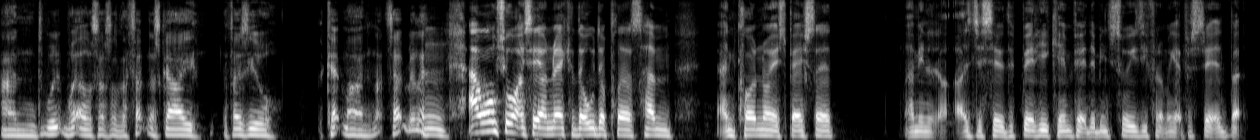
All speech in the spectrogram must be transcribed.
and what, what else is there? The fitness guy, the physio, the kit man. That's it, really. Mm. I also want to say on record the older players, him and Conroy especially. I mean, as you say, the- where he came from, it'd have been so easy for him to get frustrated, but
